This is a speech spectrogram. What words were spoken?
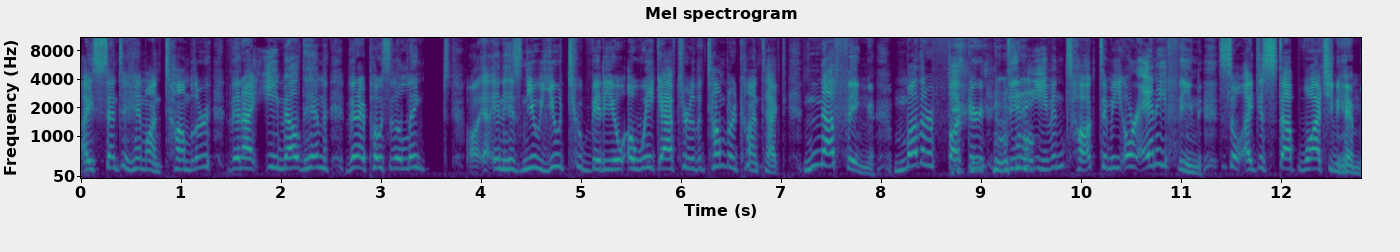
I sent to him on Tumblr, then I emailed him, then I posted a link uh, in his new YouTube video a week after the Tumblr contact. Nothing, motherfucker didn't even talk to me or anything. So I just stopped watching him.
